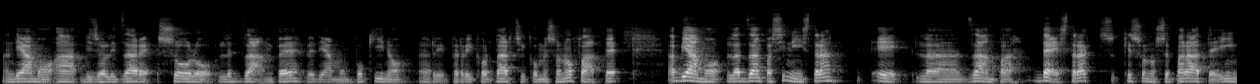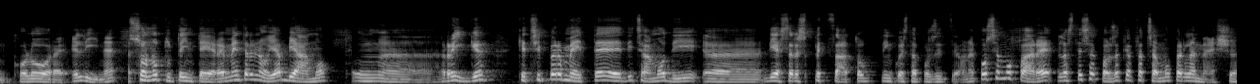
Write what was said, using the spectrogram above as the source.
Andiamo a visualizzare solo le zampe, vediamo un pochino eh, per ricordarci come sono fatte. Abbiamo la zampa sinistra e la zampa destra che sono separate in colore e linee sono tutte intere mentre noi abbiamo un uh, rig che ci permette diciamo di, uh, di essere spezzato in questa posizione. Possiamo fare la stessa cosa che facciamo per le mesh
